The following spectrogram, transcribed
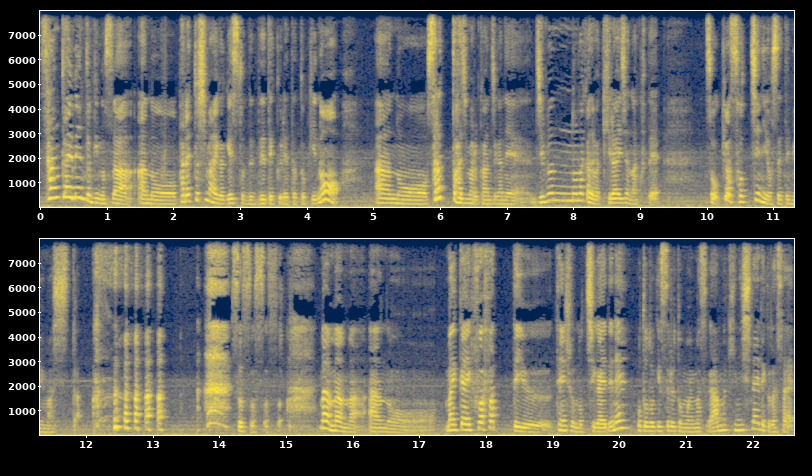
3回目の時のさ、あの、パレット姉妹がゲストで出てくれた時の、あの、さらっと始まる感じがね、自分の中では嫌いじゃなくて、そう、今日はそっちに寄せてみました。そうそうそうそう。まあまあまあ、あの毎回ふわふわっていうテンションの違いでね、お届けすると思いますが、あんま気にしないでください。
